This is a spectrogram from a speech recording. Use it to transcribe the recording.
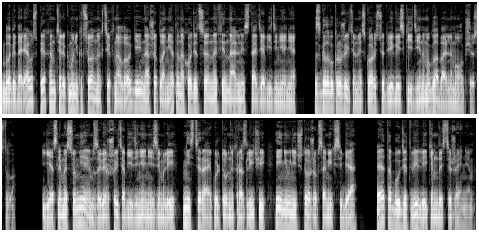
Благодаря успехам телекоммуникационных технологий наша планета находится на финальной стадии объединения, с головокружительной скоростью двигаясь к единому глобальному обществу. Если мы сумеем завершить объединение Земли, не стирая культурных различий и не уничтожив самих себя, это будет великим достижением.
